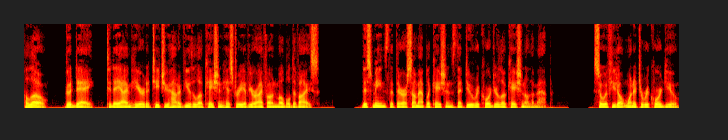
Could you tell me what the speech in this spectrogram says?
Hello, good day. Today I am here to teach you how to view the location history of your iPhone mobile device. This means that there are some applications that do record your location on the map. So if you don't want it to record you,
